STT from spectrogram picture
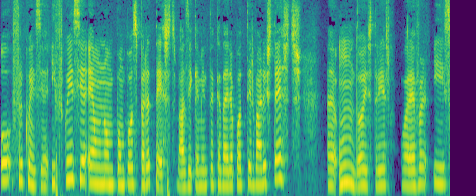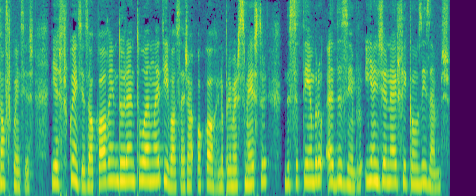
ou frequência. E frequência é um nome pomposo para teste. Basicamente, a cadeira pode ter vários testes, uh, um, dois, três, whatever, e são frequências. E as frequências ocorrem durante o ano letivo, ou seja, ocorrem no primeiro semestre, de setembro a dezembro, e em janeiro ficam os exames.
